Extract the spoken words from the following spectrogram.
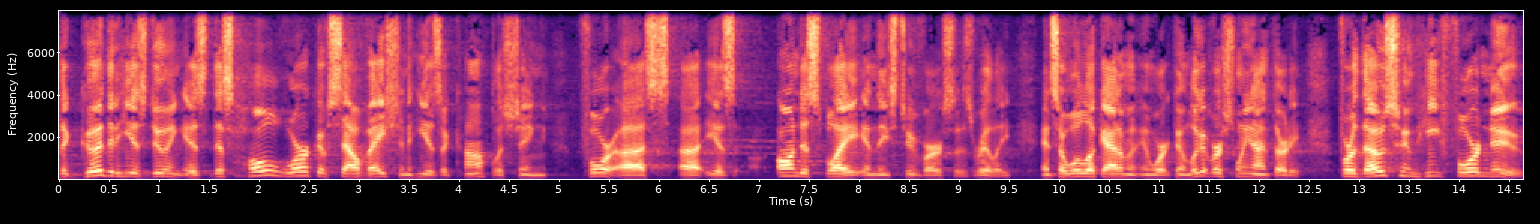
the good that he is doing is this whole work of salvation he is accomplishing for us uh, is on display in these two verses, really. And so we'll look at them and work through them. Look at verse 29 30. For those whom he foreknew,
